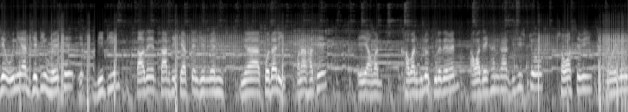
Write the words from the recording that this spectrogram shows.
যে উইনিয়ার যে টিম হয়েছে বি টিম তাদের, তার যে ক্যাপ্টেন যে মেন কোদালি, ওনার হাতে এই আমার খাবারগুলো তুলে দেবেন। আমাদের এখানকার বিশিষ্ট সমাজসেবী মইনুল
